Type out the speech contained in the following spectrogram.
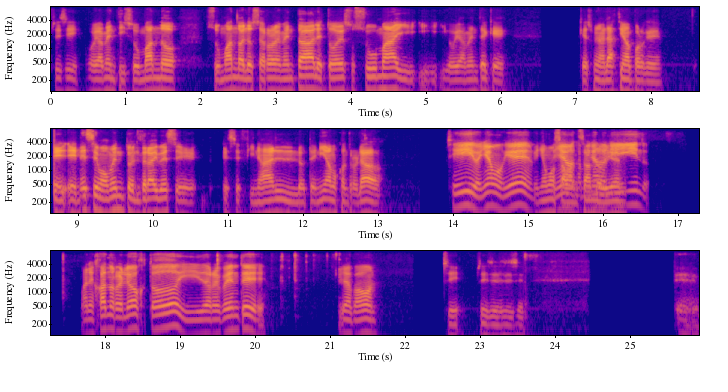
Sí, sí, obviamente. Y sumando sumando a los errores mentales, todo eso suma y, obviamente que, es una lástima porque en, ese momento el drive ese, ese final lo teníamos controlado. Sí, veníamos bien. Veníamos, avanzando bien. manejando reloj, todo y de repente el apagón. Sí, sí, sí, sí. Eh,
